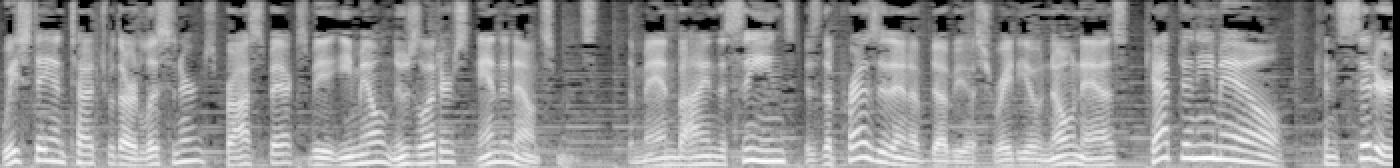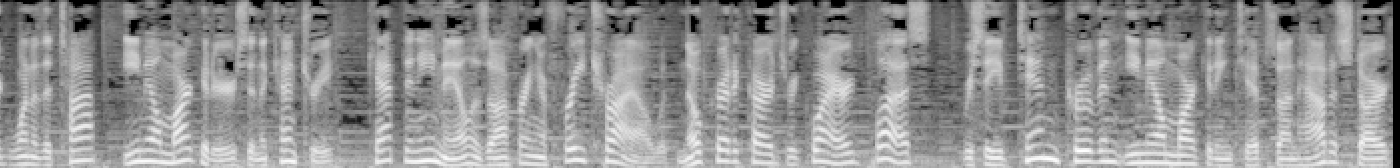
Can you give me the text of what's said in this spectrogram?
We stay in touch with our listeners, prospects via email, newsletters, and announcements. The man behind the scenes is the president of WS Radio, known as Captain Email. Considered one of the top email marketers in the country, Captain Email is offering a free trial with no credit cards required, plus receive 10 proven email marketing tips on how to start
